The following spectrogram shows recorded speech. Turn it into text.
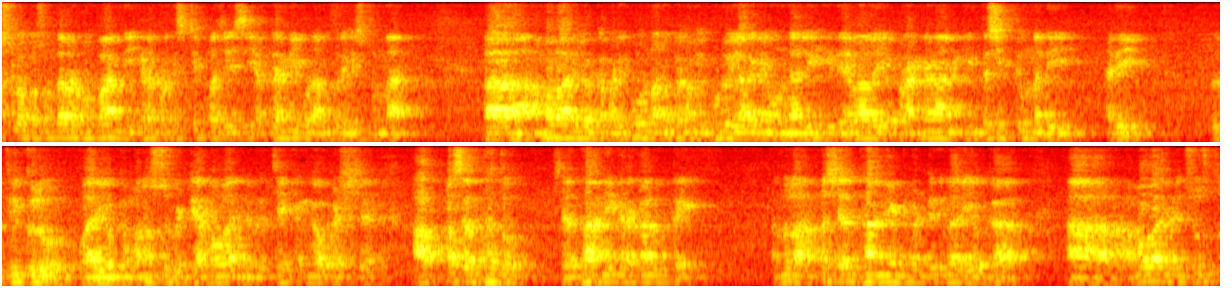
శ్లోక సుందర రూపాన్ని ఇక్కడ ప్రతిష్ఠింపజేసి అందరినీ కూడా అనుగ్రహిస్తున్న అమ్మవారి యొక్క పరిపూర్ణ అనుగ్రహం ఎప్పుడూ ఇలాగనే ఉండాలి. ఈ దేవాలయ ప్రాంగణానికి ఇంత శక్తి ఉన్నది అది ఋత్విక్కులు వారి యొక్క మనస్సు పెట్టి అమ్మవారిని ప్రత్యేకంగా ఒక శ- ఆత్మశ్రద్ధతో శ్రద్ధ అనేక రకాలు ఉంటాయి. అందులో ఆత్మశ్రద్ధ అనేటువంటిది వారి యొక్క అమ్మవారిని చూస్తూ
